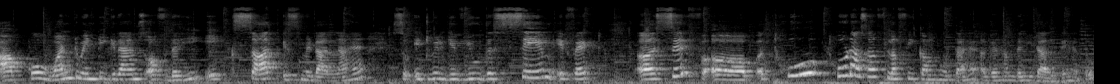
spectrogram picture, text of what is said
आपको 120 ग्राम्स ऑफ़ दही एक साथ इसमें डालना है। So it will give you the same effect सिर्फ़ uh, थो, थोड़ा सा फ्लफी कम होता है अगर हम दही डालते हैं तो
